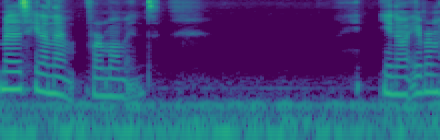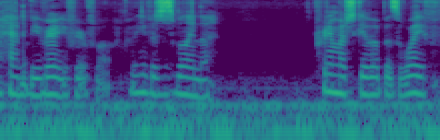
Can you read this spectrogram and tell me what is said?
meditate on that for a moment. You know, Abram had to be very fearful. He was just willing to pretty much give up his wife.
